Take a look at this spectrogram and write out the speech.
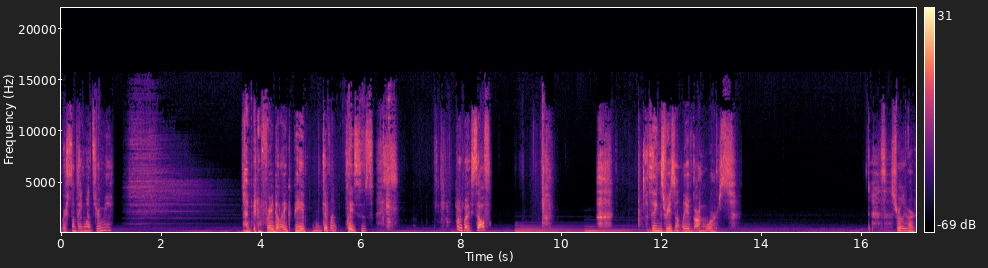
where something went through me. I've been afraid to like be in different places by myself. Things recently have gotten worse. It's, it's really hard.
